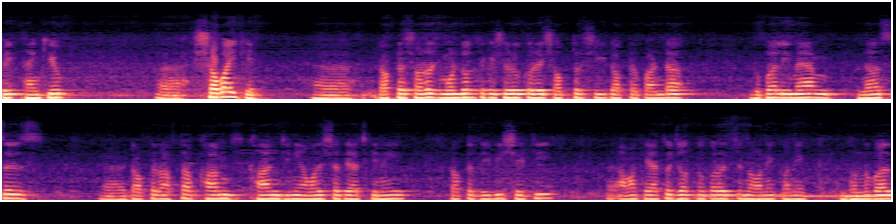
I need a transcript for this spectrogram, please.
বিগ থ্যাংক ইউ সবাইকে ডক্টর সরোজ মণ্ডল থেকে শুরু করে Saptarshi, doctor Panda Rupali ma'am, nurses doctor Aftab Khan Khan যিনি আমাদের সাথে আজকে নেই, ডক্টর দেবী শেঠি, আমাকে এত যত্ন করার জন্য অনেক অনেক ধন্যবাদ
